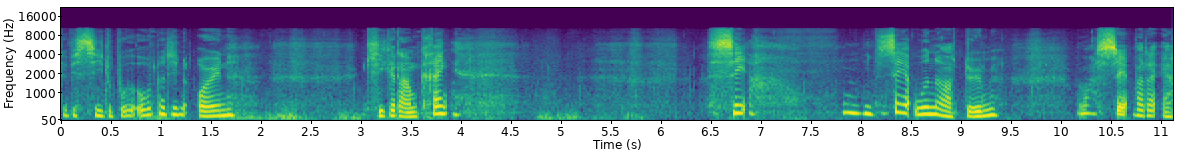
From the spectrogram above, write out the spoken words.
Det vil sige, at du både åbner dine øjne, kigger dig omkring, ser, mm, ser uden at dømme, men bare ser, hvad der er.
